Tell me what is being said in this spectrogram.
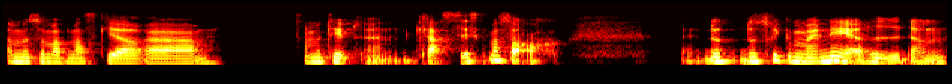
ja, som att man ska göra ja, typ en klassisk massage. Då, då trycker man ner huden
